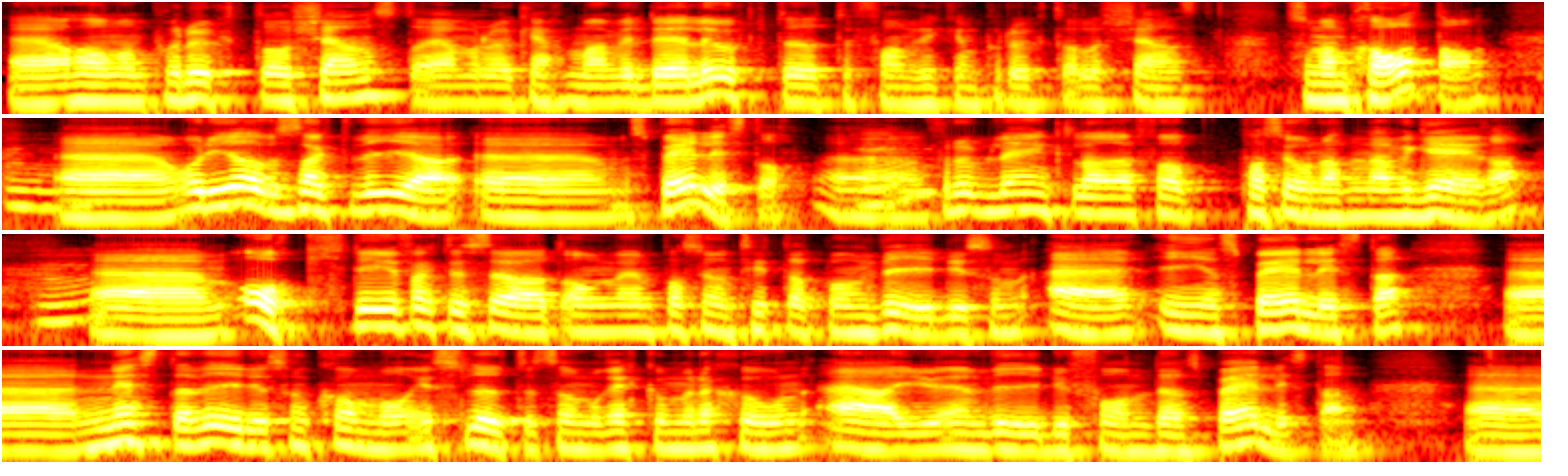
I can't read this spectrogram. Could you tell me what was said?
Eh, Har man produkter och tjänster, ja men då kanske man vill dela upp det utifrån vilken produkt eller tjänst som man pratar om. Mm. Eh, och det gör vi som sagt via eh, spellistor. Mm. För det blir enklare för personen att navigera. Mm. Eh, och det är ju faktiskt så att om en person tittar på en video som är i en spellista. Nästa video som kommer i slutet som rekommendation är ju en video från den spellistan. Eh,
